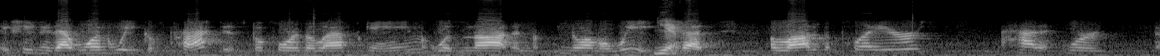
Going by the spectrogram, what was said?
excuse me, that one week of practice before the last game was not a normal week. Yeah. That a lot of the players had were, uh,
